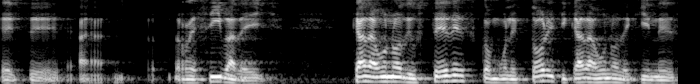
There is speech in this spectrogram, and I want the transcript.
este, reciba de ella cada uno de ustedes como lectores y cada uno de quienes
